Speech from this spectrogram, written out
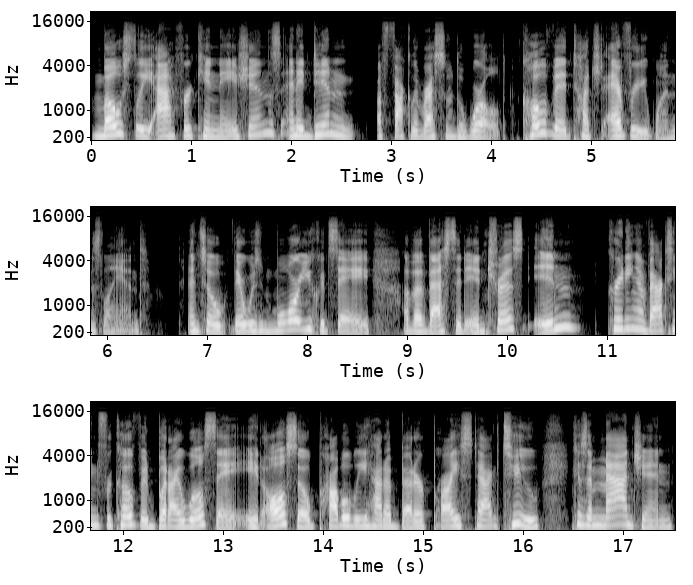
mostly african nations and it didn't affect the rest of the world. Covid touched everyone's land and so there was more, you could say, of a vested interest in creating a vaccine for COVID. But I will say it also probably had a better price tag too. Because imagine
